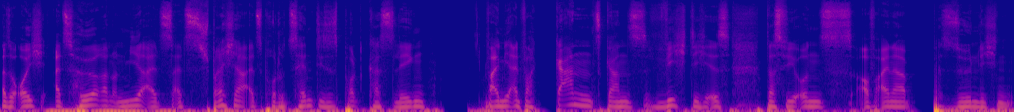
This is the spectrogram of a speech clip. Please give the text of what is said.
also euch als Hörern und mir als, als Sprecher, als Produzent dieses Podcasts legen, weil mir einfach ganz, ganz wichtig ist, dass wir uns auf einer persönlichen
